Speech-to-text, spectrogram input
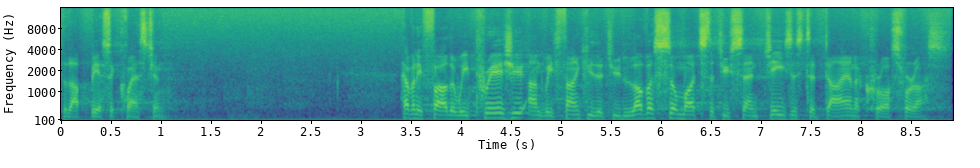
to that basic question? Heavenly Father, we praise you and we thank you that you love us so much that you sent Jesus to die on a cross for us.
